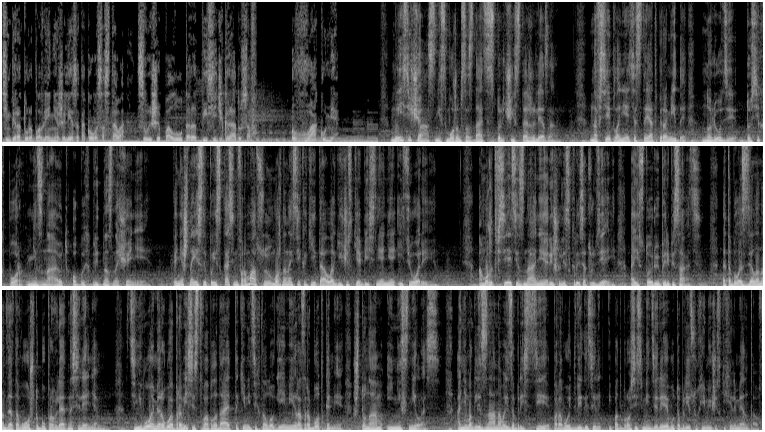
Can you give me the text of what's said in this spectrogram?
Температура плавления железа такого состава свыше полутора тысяч градусов. В вакууме. Мы сейчас не сможем создать столь чистое железо. На всей планете стоят пирамиды, но люди до сих пор не знают об их предназначении. Конечно, если поискать информацию, можно найти какие-то логические объяснения и теории. А может все эти знания решили скрыть от людей, а историю переписать? Это было сделано для того, чтобы управлять населением. Теневое мировое правительство обладает такими технологиями и разработками, что нам и не снилось. Они могли заново изобрести паровой двигатель и подбросить Менделееву таблицу химических элементов.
